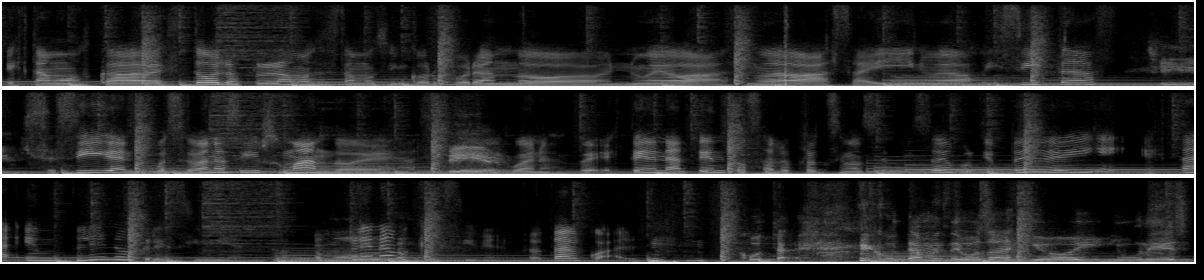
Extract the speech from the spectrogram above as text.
estamos cada vez, todos los programas estamos incorporando nuevas, nuevas ahí, nuevas visitas. Sí. Y se siguen, pues se van a seguir sumando, ¿eh? Así que, bueno, estén atentos a los próximos episodios porque PBI está en pleno crecimiento. pleno crecimiento, tal cual. justamente vos sabés que hoy, lunes,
